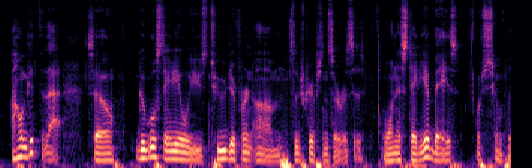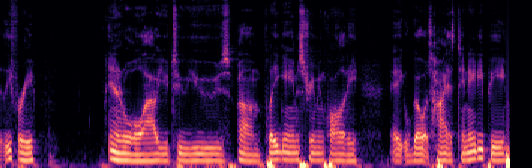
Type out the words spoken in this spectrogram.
I'll get to that. So, Google Stadia will use two different um, subscription services. One is Stadia Base, which is completely free, and it will allow you to use um, play games streaming quality. It will go as high as 1080p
